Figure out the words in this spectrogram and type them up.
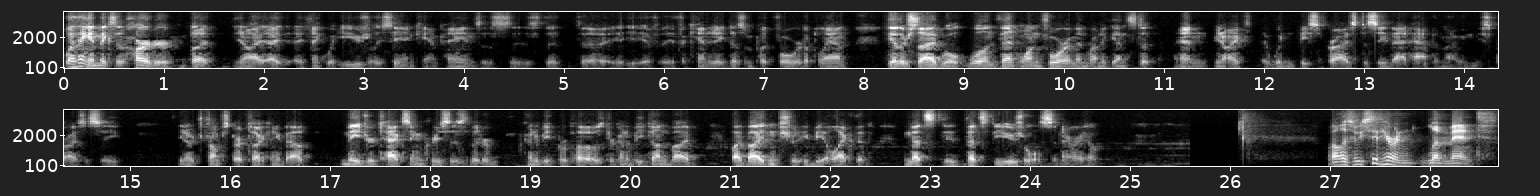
Well, I think it makes it harder, but you know, I, I think what you usually see in campaigns is is that uh, if if a candidate doesn't put forward a plan, the other side will will invent one for him and run against it. And you know, I, I wouldn't be surprised to see that happen. I wouldn't be surprised to see, you know, Trump start talking about major tax increases that are going to be proposed or going to be done by by Biden should he be elected. And that's the, that's the usual scenario. Well, as we sit here and lament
